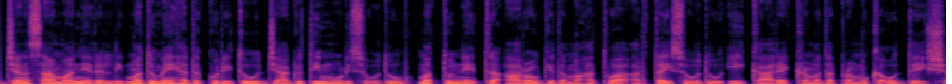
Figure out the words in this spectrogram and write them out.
ಜನಸಾಮಾನ್ಯರಲ್ಲಿ ಮಧುಮೇಹದ ಕುರಿತು ಜಾಗೃತಿ ಮೂಡಿಸುವುದು ಮತ್ತು ನೇತ್ರ ಆರೋಗ್ಯದ ಮಹತ್ವ ಅರ್ಥೈಸುವುದು ಈ ಕಾರ್ಯಕ್ರಮದ ಪ್ರಮುಖ ಉದ್ದೇಶ.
